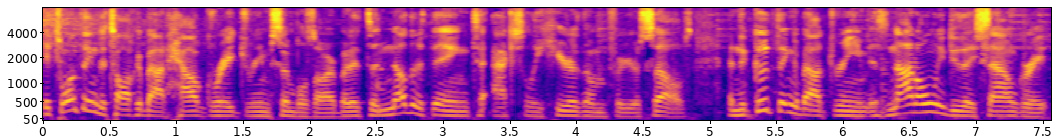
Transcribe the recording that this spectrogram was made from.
It's one thing to talk about how great Dream cymbals are, but it's another thing to actually hear them for yourselves. And the good thing about Dream is not only do they sound great,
